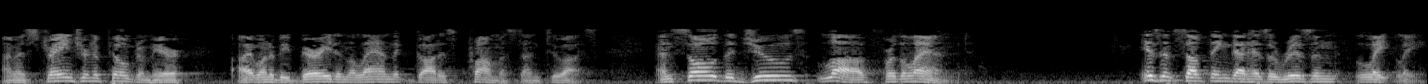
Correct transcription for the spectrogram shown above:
I'm a stranger and a pilgrim here. I want to be buried in the land that God has promised unto us. And so the Jews' love for the land isn't something that has arisen lately.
